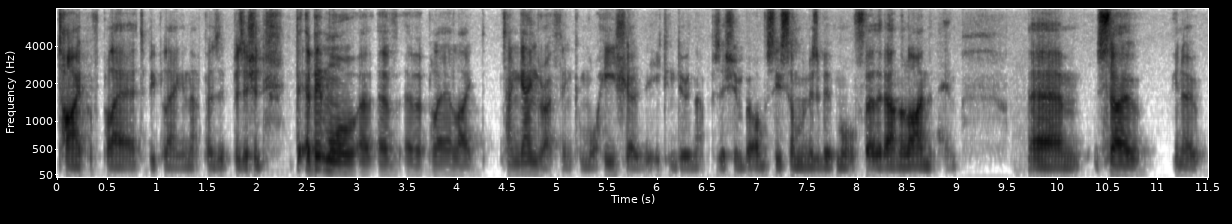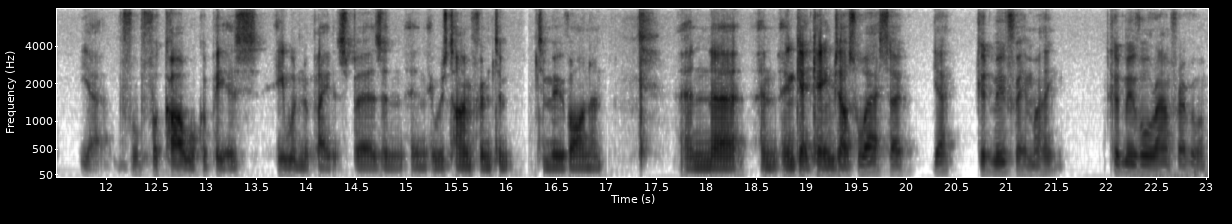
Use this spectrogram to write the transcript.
type of player to be playing in that position, a bit more of, of a player like Tanganga, I think, and what he showed that he can do in that position. But obviously, someone who's a bit more further down the line than him. Um, so you know, yeah, for, for Kyle Walker Peters, he wouldn't have played at Spurs, and, and it was time for him to, to move on and and, uh, and and get games elsewhere. So yeah, good move for him, I think. Good move all round for everyone.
